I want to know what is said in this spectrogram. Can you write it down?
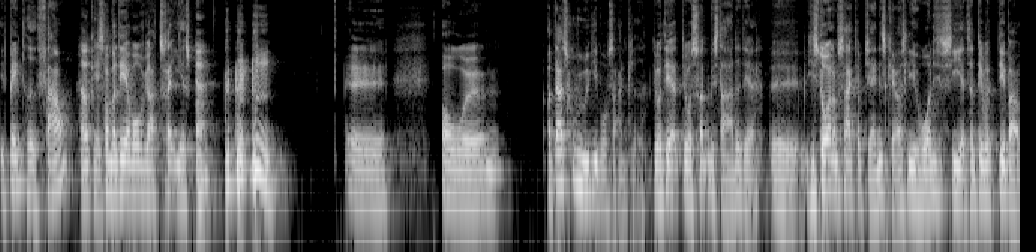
et band, der hed Fav, okay. som var der, hvor vi var tre Jesper. Ja. øh, og... Øh, og der skulle vi udgive vores egen plade. Det var, der, det var sådan, vi startede der. Øh, historien om Sagt om Janis kan jeg også lige hurtigt sige, altså det var, det var jo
